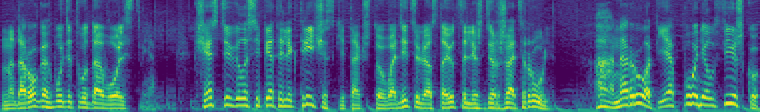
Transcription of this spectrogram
На дорогах будет в удовольствие. К счастью, велосипед электрический, так что водителю остается лишь держать руль. А, народ, я понял фишку.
